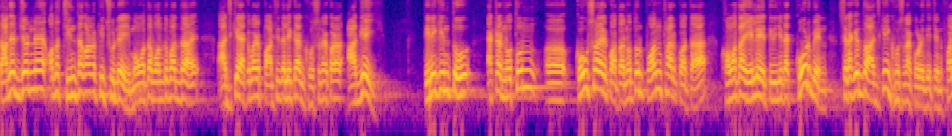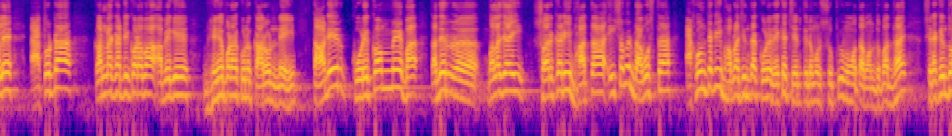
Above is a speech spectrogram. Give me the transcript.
তাদের জন্য অত চিন্তা করার কিছু নেই। মমতা বন্দ্যোপাধ্যায় আজকে একেবারে প্রার্থী তালিকা ঘোষণা করার আগেই তিনি কিন্তু একটা নতুন কৌশলের কথা, নতুন পন্থার কথা ক্ষমতা এলে তিনি যেটা করবেন, সেটা কিন্তু আজকেই ঘোষণা করে দিয়েছেন। ফলে এতটা কান্নাকাটি করা বা আবেগে ভেঙে পড়ার কোনো কারণ নেই। তাদের করেকম্মে বা তাদের বলা যায় সরকারি ভাতা এইসবের ব্যবস্থা এখন থেকেই ভাবনা চিন্তা করে রেখেছেন তৃণমূল সুপ্রিয় মমতা বন্দ্যোপাধ্যায়। সেটা কিন্তু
